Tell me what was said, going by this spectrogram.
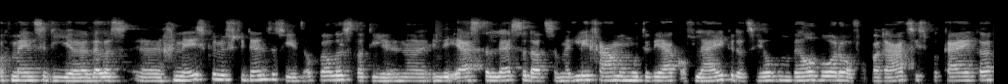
Of mensen die uh, wel eens uh, geneeskundestudenten, zie je het ook wel eens, dat die in, uh, in de eerste lessen dat ze met lichamen moeten werken of lijken, dat ze heel onwel worden of operaties bekijken.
